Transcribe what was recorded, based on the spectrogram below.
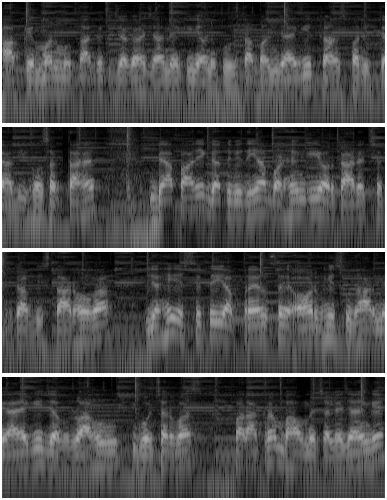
आपके मन मुताबिक जगह जाने की अनुकूलता बन जाएगी, ट्रांसफ़र इत्यादि हो सकता है। व्यापारिक गतिविधियाँ बढ़ेंगी और कार्य क्षेत्र का विस्तार होगा। यही स्थिति अप्रैल से और भी सुधार में आएगी जब राहु गोचरवश पराक्रम भाव में चले जाएँगे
